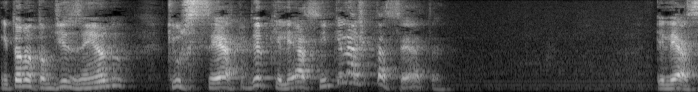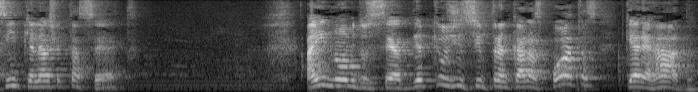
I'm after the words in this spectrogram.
Então nós estamos dizendo que o certo dele, porque ele é assim, porque ele acha que está certo. Ele é assim porque ele acha que está certo. Aí, em nome do certo dele, porque os discípulos trancaram as portas, que era errado.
